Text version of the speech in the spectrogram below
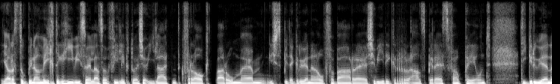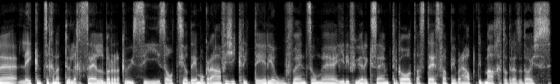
Ja, das tut mir ein wichtiger Hinweis, weil also Philipp, du hast ja einleitend gefragt, warum ähm, ist es bei den Grünen offenbar äh, schwieriger als bei der SVP und die Grünen legen sich natürlich selber gewisse soziodemografische Kriterien auf, wenn es um äh, ihre Führungsämter geht, was die SVP überhaupt nicht macht. Oder also da ist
